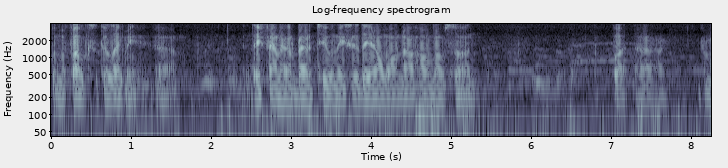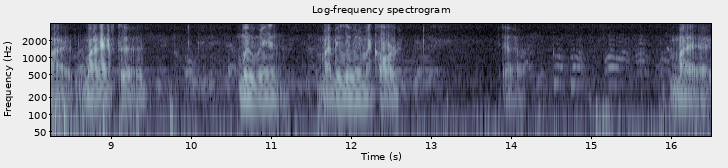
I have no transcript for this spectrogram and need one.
with my folks if they let me. Uh, they found out about it too, and they said they don't want no homo son. But uh, I might might have to move in. Might be living in my car. Uh, my uh,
